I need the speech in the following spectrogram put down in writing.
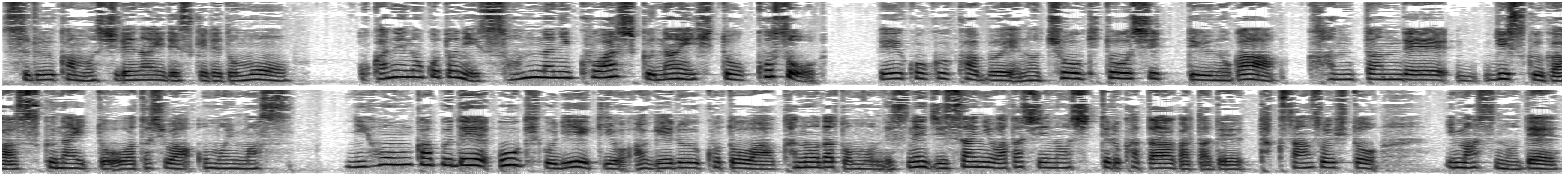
するかもしれないですけれどもお金のことにそんなに詳しくない人こそ米国株への長期投資っていうのが簡単でリスクが少ないと私は思います。日本株で大きく利益を上げることは可能だと思うんですね。実際に私の知ってる方々でたくさんそういう人いますので、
